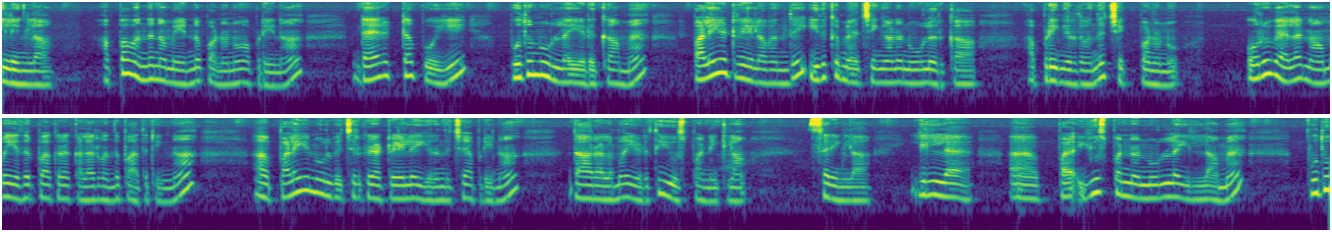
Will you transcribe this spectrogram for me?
இல்லைங்களா? அப்போ வந்து நம்ம என்ன பண்ணணும் அப்படின்னா டைரெக்டாக போய் புது நூலில் எடுக்காமல் பழைய ட்ரேயில் வந்து இதுக்கு மேட்சிங்கான நூல் இருக்கா அப்படிங்கிறத வந்து செக் பண்ணணும். ஒருவேளை நாம் எதிர்பார்க்குற கலர் வந்து பார்த்துட்டிங்கன்னா பழைய நூல் வச்சுருக்கிற ட்ரேயில் இருந்துச்சு அப்படின்னா தாராளமாக எடுத்து யூஸ் பண்ணிக்கலாம். சரிங்களா? இல்லை ப யூஸ் பண்ண நூலில் இல்லாமல் புது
